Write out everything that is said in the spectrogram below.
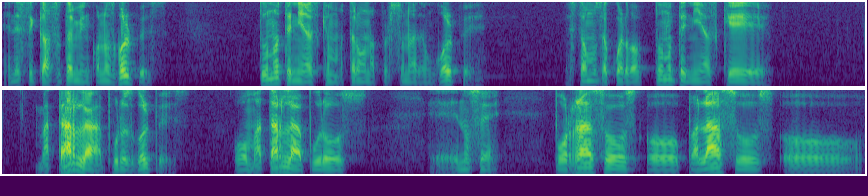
En este caso también con los golpes. Tú no tenías que matar a una persona de un golpe. ¿Estamos de acuerdo? Tú no tenías que matarla a puros golpes. O matarla a puros, eh, no sé, porrazos o palazos o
